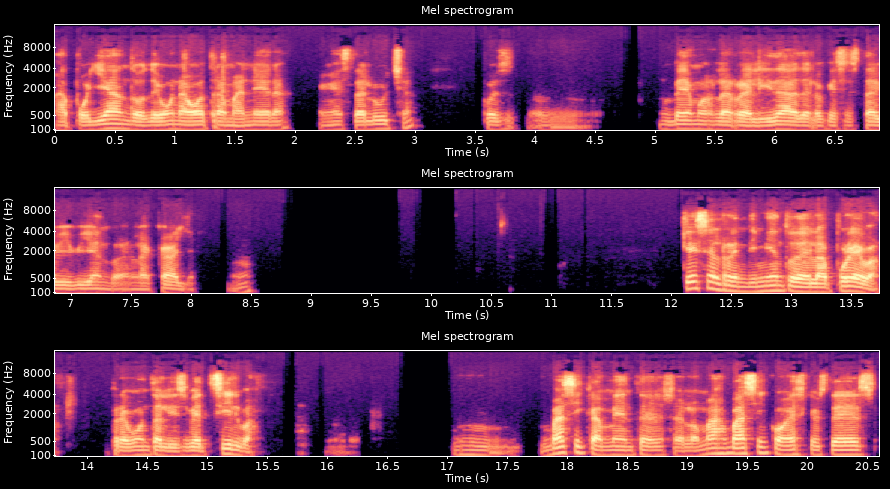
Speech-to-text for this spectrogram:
apoyando de una u otra manera en esta lucha, pues mm, vemos la realidad de lo que se está viviendo en la calle. ¿Qué es el rendimiento de la prueba? Pregunta Lisbeth Silva. Mm, básicamente, lo más básico es que ustedes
